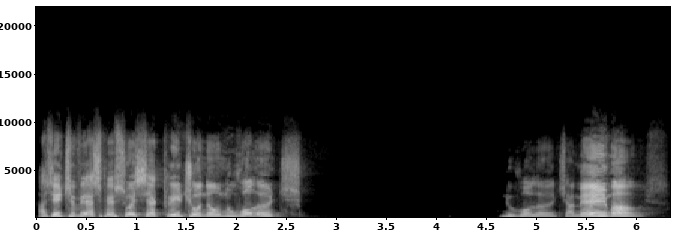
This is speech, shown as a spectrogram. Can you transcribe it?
A gente vê as pessoas se é crente ou não no volante. No volante. Amém, irmãos?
